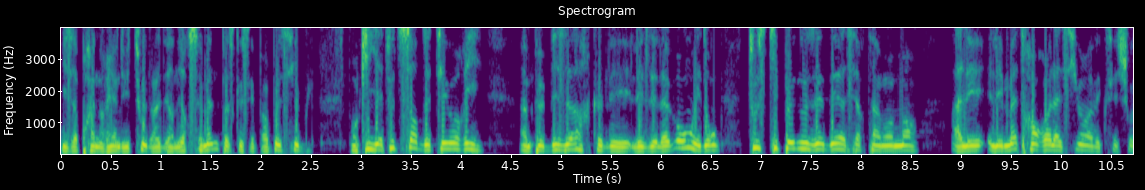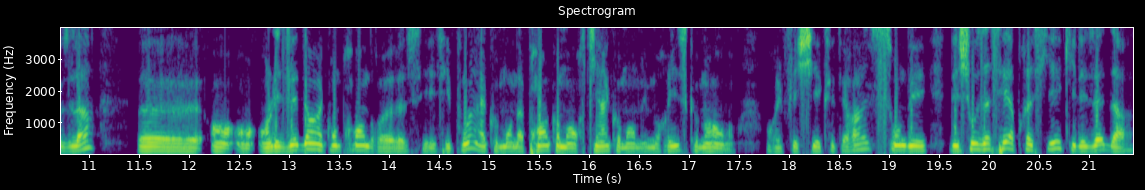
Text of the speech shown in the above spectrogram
ils apprennent rien du tout dans la dernière semaine parce que c'est pas possible. Donc il y a toutes sortes de théories un peu bizarre que les, élèves ont. Et donc, tout ce qui peut nous aider à certains moments à les, mettre en relation avec ces choses-là, euh, en, les aidant à comprendre euh, ces, points, hein, comment on apprend, comment on retient, comment on mémorise, comment on, réfléchit, etc., sont des, choses assez appréciées qui les aident à,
